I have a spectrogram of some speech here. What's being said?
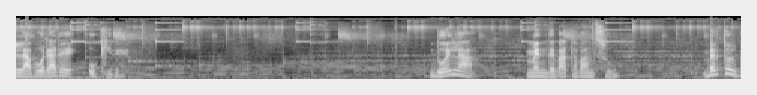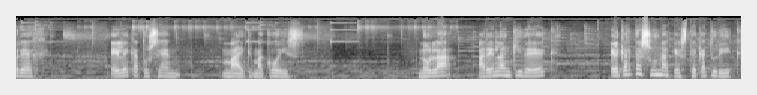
Laborare ukide. Duela mende bat abantzu, Bertolt Brecht elekatu zen Mike McCoys. Nola, haren lankideek, elkartasunak estekaturik,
